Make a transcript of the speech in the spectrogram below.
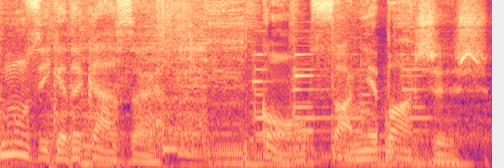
Música da Casa com Sónia Borges.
